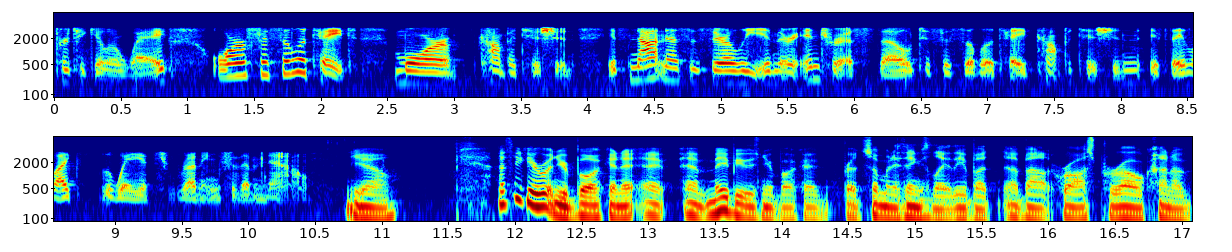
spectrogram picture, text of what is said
particular way or facilitate more competition. It's not necessarily in their interest, though, to facilitate competition if they like the way it's running for them now. Yeah. I think you wrote in your book, and it, it, maybe it was in your book. I've read so many things lately, but about Ross Perot, kind of.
